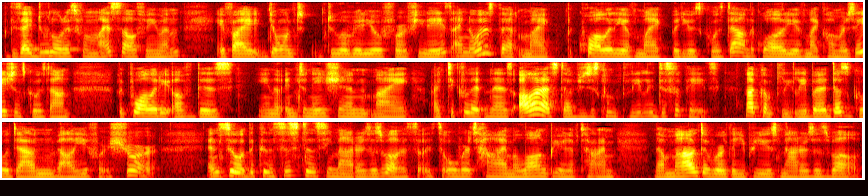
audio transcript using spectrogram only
because I do notice for myself even if I don't do a video for a few days, I notice that my the quality of my videos goes down, the quality of my conversations goes down, the quality of this, you know, intonation, my articulateness, all of that stuff just completely dissipates Not completely, but it does go down in value for sure. And so the consistency matters as well. It's, it's over time, a long period of time. The amount of work that you produce matters as well.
